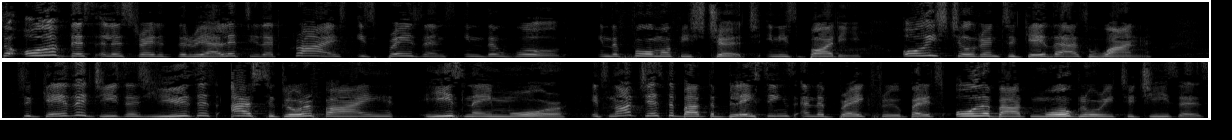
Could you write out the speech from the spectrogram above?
So all of this illustrated the reality that Christ is present in the world in the form of his church, in his body, all his children together as one. Together, Jesus uses us to glorify his name more. It's not just about the blessings and the breakthrough, but it's all about more glory to Jesus.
